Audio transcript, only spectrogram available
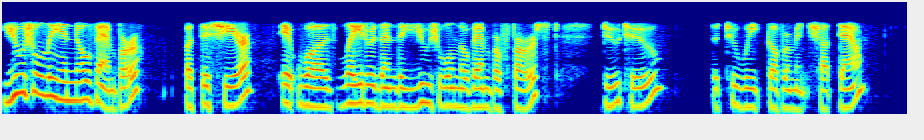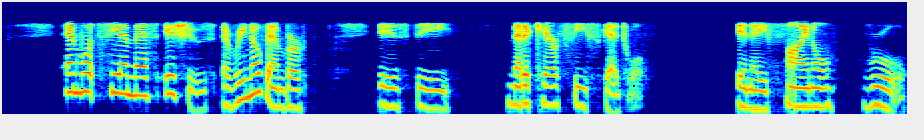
usually in November, but this year it was later than the usual November 1st due to the two week government shutdown. And what CMS issues every November is the Medicare fee schedule in a final rule.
